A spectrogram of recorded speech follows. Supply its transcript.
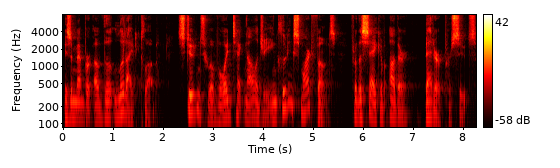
is a member of the Luddite Club, students who avoid technology, including smartphones, for the sake of other, better pursuits.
